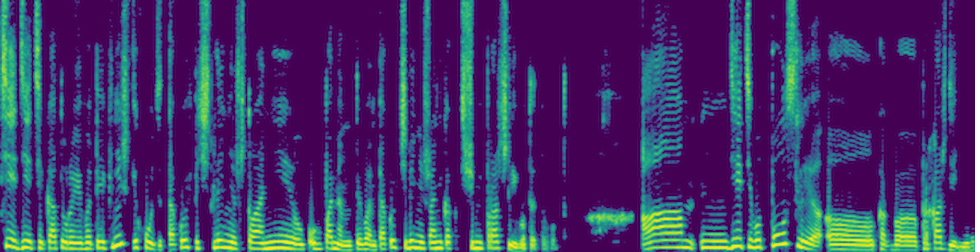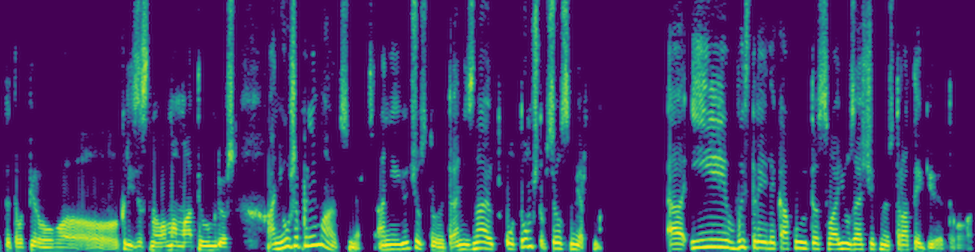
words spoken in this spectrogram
те дети, которые в этой книжке ходят, такое впечатление, что они, упомянутые вами, такое впечатление, что они как-то еще не прошли вот это вот. А дети вот после э, как бы прохождения вот этого первого э, кризисного «мама, а ты умрешь», они уже понимают смерть, они ее чувствуют, они знают о том, что все смертно. Э, и выстроили какую-то свою защитную стратегию этого.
